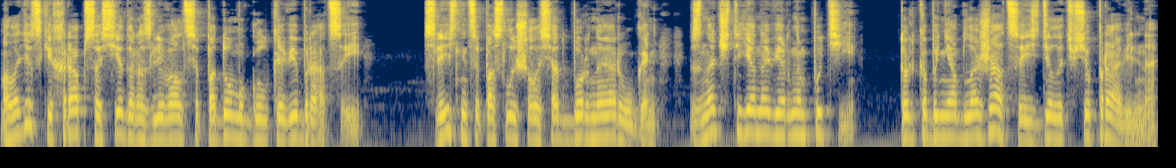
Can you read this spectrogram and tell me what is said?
Молодецкий храп соседа разливался по дому гулкой вибрацией. С лестницы послышалась отборная ругань. Значит, я на верном пути. Только бы не облажаться и сделать все правильно.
